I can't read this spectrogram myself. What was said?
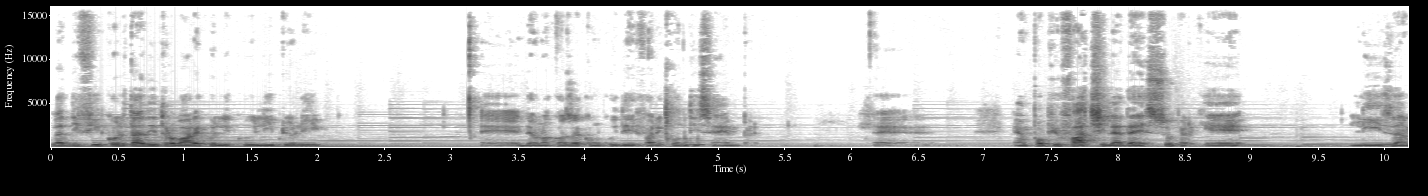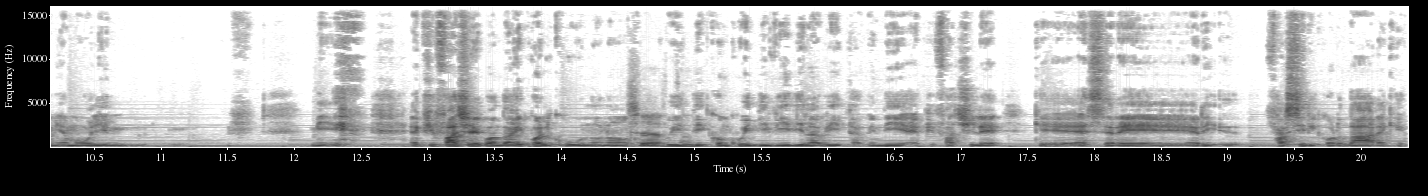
la difficoltà di trovare quell'equilibrio lì ed è una cosa con cui devi fare i conti sempre. Eh, è un po' più facile adesso perché Lisa, mia moglie, mi, è più facile quando hai qualcuno no? Certo. con, cui, con, cui, dividi la vita, quindi è più facile essere, farsi ricordare che,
